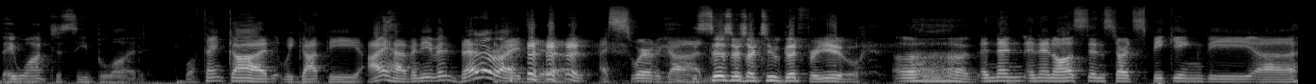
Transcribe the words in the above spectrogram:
They want to see blood. Well, thank God we got the. I have an even better idea. I swear to God. The Scissors are too good for you. Uh, and then and then Austin starts speaking the uh,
